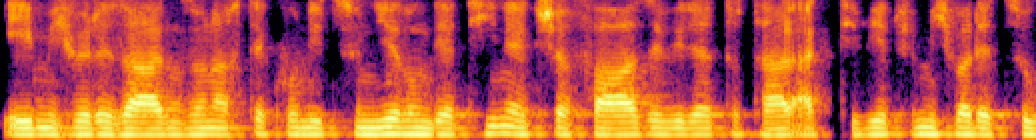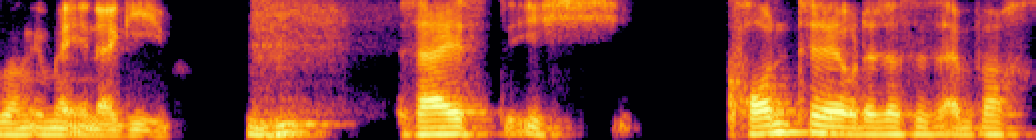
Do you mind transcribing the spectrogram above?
eben, ich würde sagen, so nach der Konditionierung der Teenagerphase wieder total aktiviert. Für mich war der Zugang immer Energie. Mhm. Das heißt, ich konnte, oder das ist einfach,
